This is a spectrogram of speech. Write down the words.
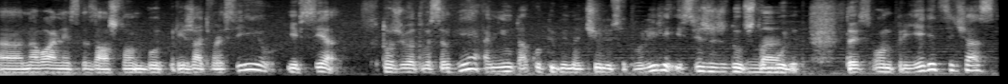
э, Навальный сказал, что он будет приезжать в Россию, и все кто живет в СНГ, они вот так вот именно челюсть отвалили, и все же ждут, что да. будет. То есть он приедет сейчас,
